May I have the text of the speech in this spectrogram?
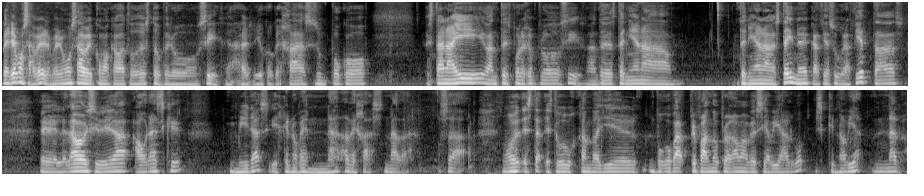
Veremos a ver, veremos a ver cómo acaba todo esto, pero sí, a ver, yo creo que Haas es un poco. Están ahí. Antes, por ejemplo, sí, antes tenían a. Tenían a Steiner que hacía sus gracietas, eh, le daba visibilidad. Ahora es que miras y es que no ves nada de Haas, nada. O sea, estuve buscando ayer un poco pa- preparando el programa a ver si había algo. Es que no había nada.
